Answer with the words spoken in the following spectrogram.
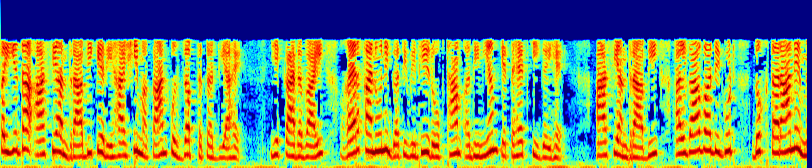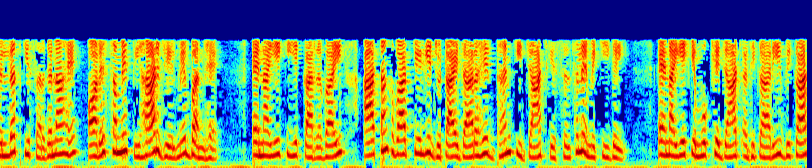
सैयदा आसिया अंद्राबी के रिहायशी मकान को जब्त कर दिया है। ये कार्रवाई गैर कानूनी गतिविधि रोकथाम अधिनियम के तहत की गई है। आसिया अंद्राबी अलगाववादी गुट दुख्तरान ए मिल्लत की सरगना है और इस समय तिहाड़ जेल में बंद है। एनआईए की ये कार्रवाई आतंकवाद के लिए जुटाए जा रहे धन की जाँच के सिलसिले में की गई। एनआईए के मुख्य जाँच अधिकारी विकास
